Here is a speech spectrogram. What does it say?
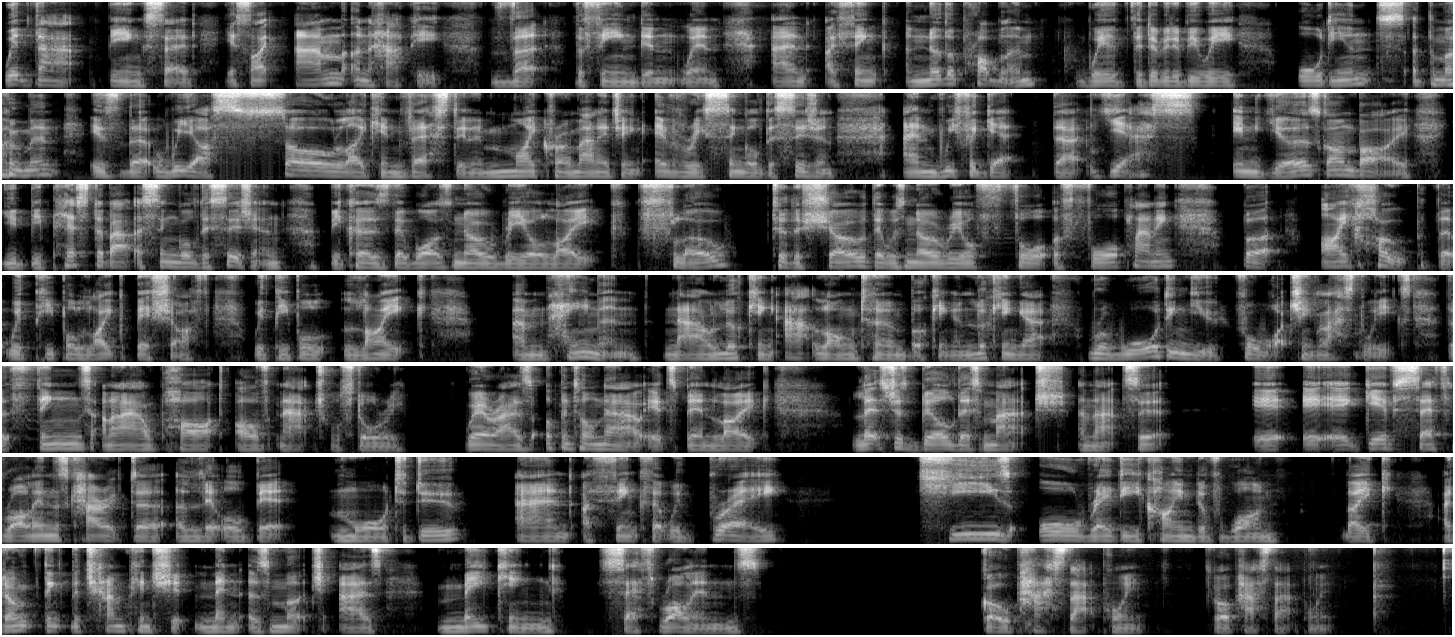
with that being said yes i am unhappy that the fiend didn't win and i think another problem with the wwe audience at the moment is that we are so like invested in micromanaging every single decision and we forget that yes, in years gone by, you'd be pissed about a single decision because there was no real like flow to the show. There was no real thought of foreplanning. But I hope that with people like Bischoff, with people like um, Heyman now looking at long term booking and looking at rewarding you for watching last week's, that things are now part of an actual story. Whereas up until now, it's been like, let's just build this match and that's it it, it it gives Seth Rollins' character a little bit more to do, and I think that with Bray, he's already kind of won. Like I don't think the championship meant as much as making Seth Rollins go past that point. Go past that point.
